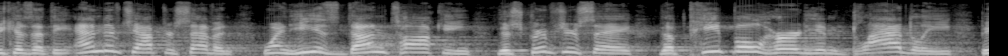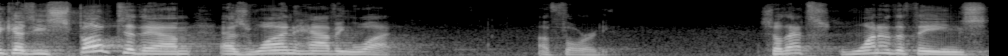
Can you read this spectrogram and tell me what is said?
Because at the end of chapter 7, when he is done talking, the scriptures say the people heard him gladly because he spoke to them as one having what? Authority. So that's one of the things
